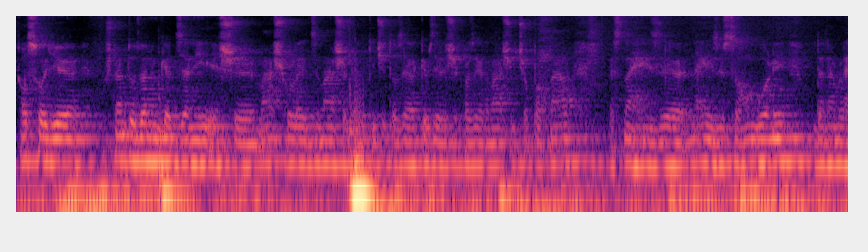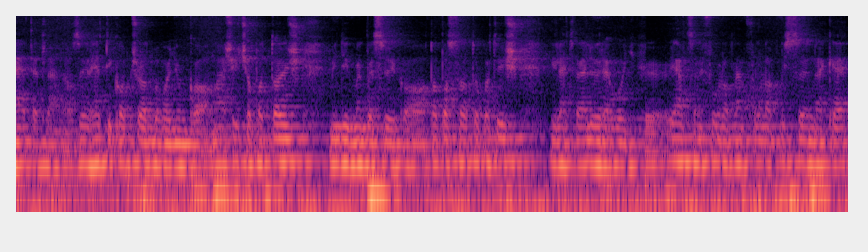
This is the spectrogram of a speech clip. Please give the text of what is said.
Az, hogy most nem tud velünk edzeni, és máshol edz, mások egy kicsit az elképzelések azért a másik csapatnál, ezt nehéz, nehéz összehangolni, de nem lehetetlen. Azért heti kapcsolatban vagyunk a másik csapattal is, mindig megbeszéljük a tapasztalatokat is, illetve előre, hogy játszani fognak, nem fognak, visszajönnek-e,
